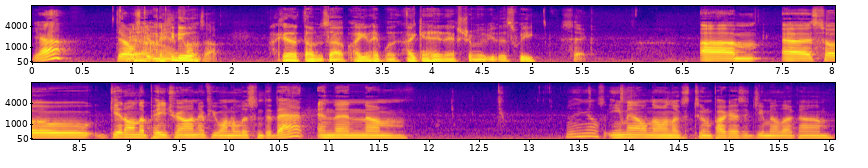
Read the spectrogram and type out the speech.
Yeah, Daryl's Yeah, giving I me a can do thumbs up. I got a thumbs up. I can hit one. I can hit an extra movie this week. Sick. Um. Uh. So get on the Patreon if you want to listen to that, and then um. Anything else? Email no one likes to tune podcast at gmail.com.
